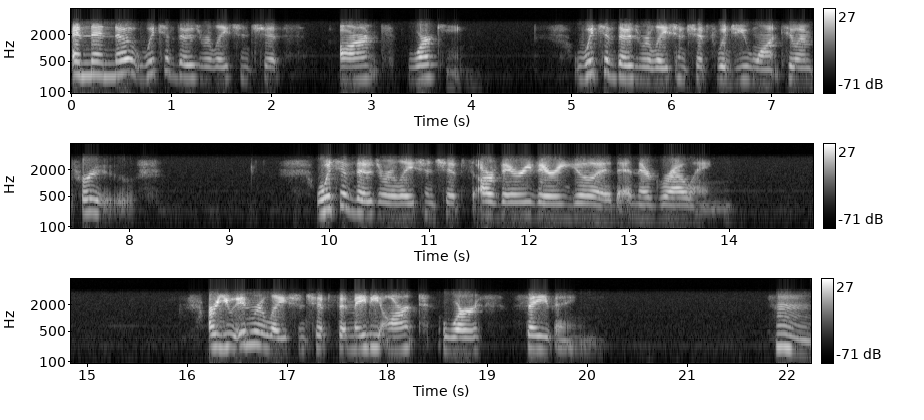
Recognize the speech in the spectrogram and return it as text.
And then note which of those relationships aren't working. Which of those relationships would you want to improve? Which of those relationships are very, very good and they're growing? Are you in relationships that maybe aren't worth saving? Hmm.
